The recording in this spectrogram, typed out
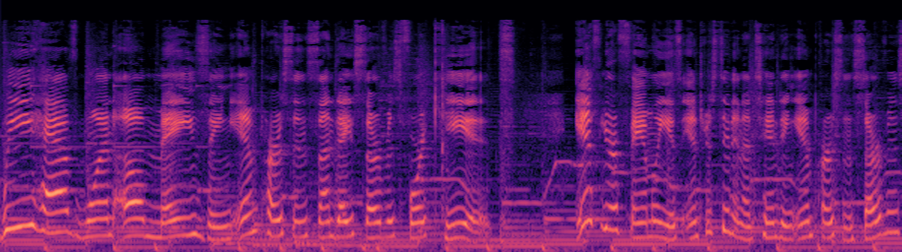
We have one amazing in person Sunday service for kids. If your family is interested in attending in person service,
